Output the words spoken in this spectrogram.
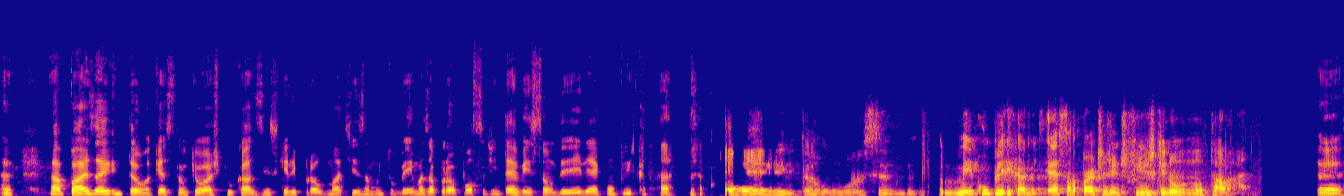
É. Rapaz, é, então, a questão que eu acho que o Kaczynski ele problematiza muito bem, mas a proposta de intervenção dele é complicada. É, então, meio complicado. Essa parte a gente finge que não, não tá lá. É.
